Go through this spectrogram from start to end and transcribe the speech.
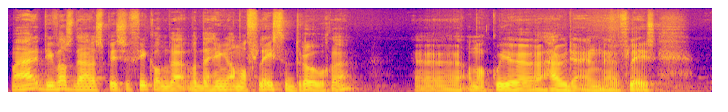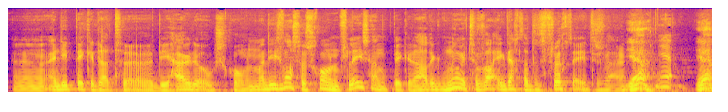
maar die was daar specifiek om daar... Want er hing allemaal vlees te drogen. Allemaal koeienhuiden en vlees. Uh, en die pikken dat, uh, die huiden ook schoon. Maar die was dus gewoon vlees aan het pikken. Dat had ik nooit verwacht. Ik dacht dat het vruchteneters waren. Ja, ja. ja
